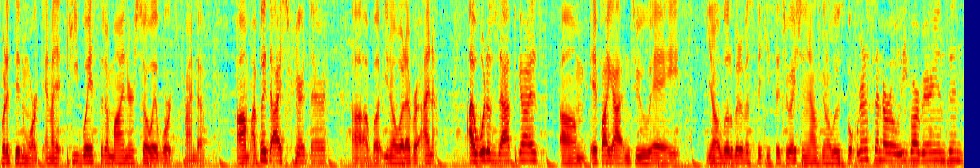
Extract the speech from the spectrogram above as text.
but it didn't work. And I, he wasted a miner, so it worked kind of. Um, I played the Ice Spirit there, uh, but you know, whatever. And I would have zapped guys um, if I got into a you know a little bit of a sticky situation and I was gonna lose. But we're gonna send our elite barbarians in.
